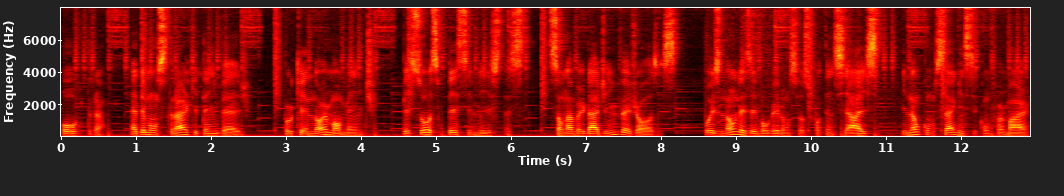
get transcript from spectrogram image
outra é demonstrar que tem inveja, porque normalmente pessoas pessimistas são na verdade invejosas, pois não desenvolveram seus potenciais e não conseguem se conformar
